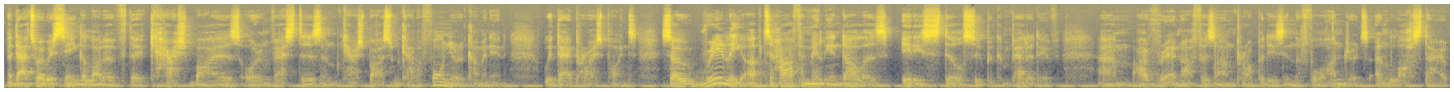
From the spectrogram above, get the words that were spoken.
but that's where we're seeing a lot of the cash buyers or investors and cash buyers from California are coming in with their price points. So really up to half a million dollars, it is still super competitive. Um, I've written offers on properties in the 400s and lost out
